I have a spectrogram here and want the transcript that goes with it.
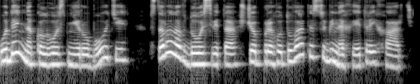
Удень на колгоспній роботі вставала в досвіта, щоб приготувати собі нехитрий харч.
